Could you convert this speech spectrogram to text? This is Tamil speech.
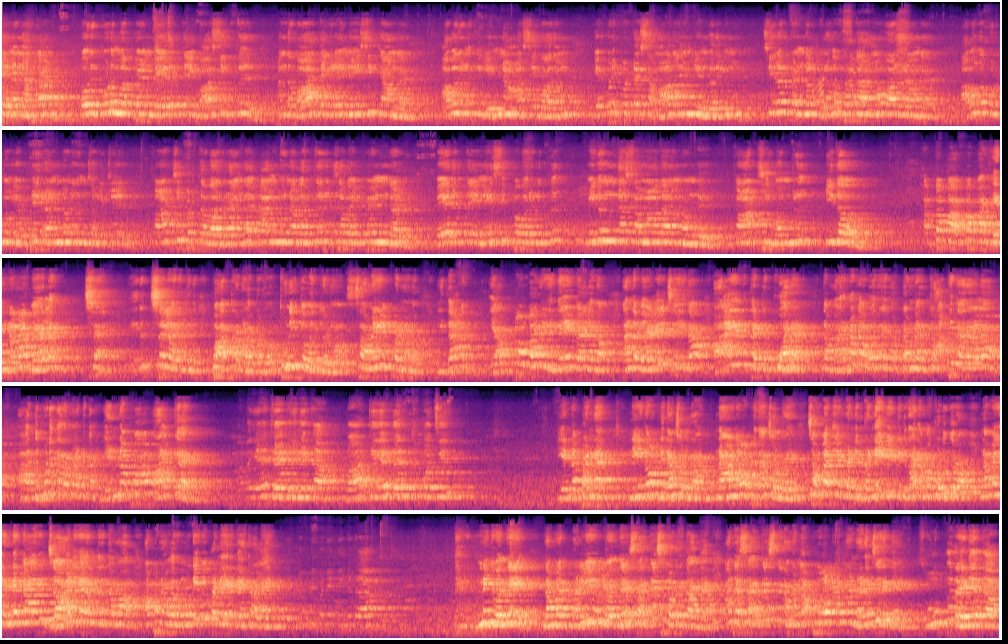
கான்செப்ட் என்னன்னாக்கா ஒரு குடும்ப பெண் வேதத்தை வாசித்து அந்த வார்த்தைகளை நேசிக்காங்க. அவர்களுக்கு என்ன ஆசீர்வாதம் எப்படிப்பட்ட சமாதானம் என்பதையும் சில பெண்கள் உலக பிரகாரமாக வாழ்றாங்க. அவங்க குடும்பம் எப்படி ரன் பண்ணுதுன்னு சொல்லிட்டு காட்சிப்படுத்த வர்றாங்க அன்பு நகர் திருச்சபை பெண்கள். வேதத்தை நேசிப்பவர்களுக்கு மிகுந்த சமாதானம் உண்டு. காட்சி ஒன்று இதோ என்னன்னா வேலை? சே எரிச்சலாக இருக்குது. பாத்திரம் வளர்க்கணும் துணி துவைக்கணும் சமையல் பண்ணணும். இதான் எப்போ பாரு இதே வேலைதான். அந்த வேலையை செய்தால் ஆயிரத்தெட்டு குறை. இந்த மருமக ஒரு டம்ளர் காப்பி தரலாம் அது கூட தர மாட்டேங்க என்னப்பா வாழ்க்கை? அதையே கேட்குறீங்கக்கா வாழ்க்கையே தெரிஞ்சு போச்சு. என்ன பண்ண? நீனும் அப்படிதான் சொல்ற. நானும் அப்படிதான் சொல்றேன். சம்பாத்தியம் பண்ணி பண்ணி வீட்டு சர்க்கஸ் போட்டிருக்காங்க. அந்த சர்க்கஸ்க்கு நம்ம எல்லாம் போகலாம்னு நினைச்சிருக்கேன். சூப்பர் ஐடியா தான்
